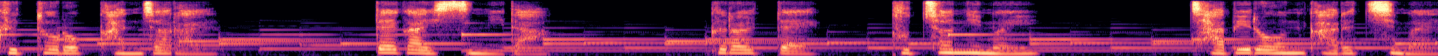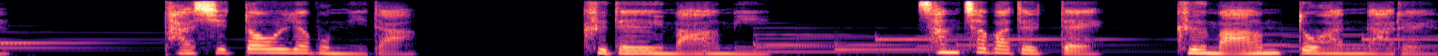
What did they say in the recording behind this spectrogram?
그토록 간절할 때가 있습니다. 그럴 때 부처님의 자비로운 가르침을 다시 떠올려 봅니다. 그대의 마음이 상처받을 때 그 마음 또한 나를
